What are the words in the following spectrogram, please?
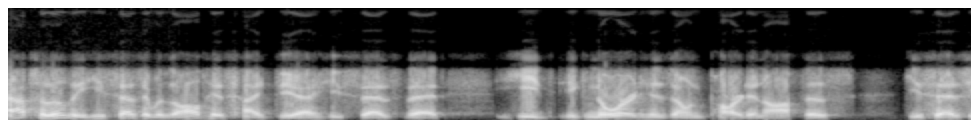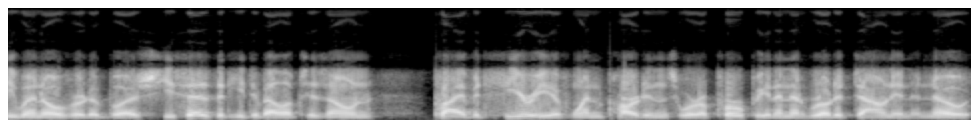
Absolutely. He says it was all his idea. He says that he ignored his own pardon office. He says he went over to Bush. He says that he developed his own private theory of when pardons were appropriate and then wrote it down in a note.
